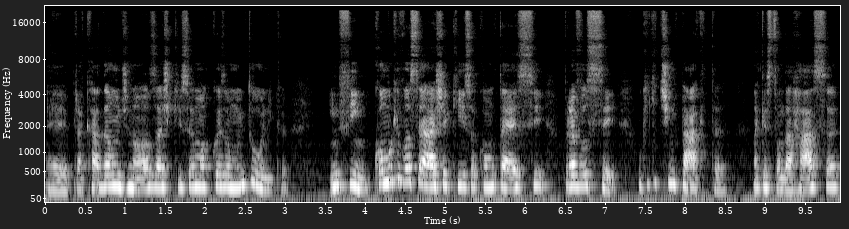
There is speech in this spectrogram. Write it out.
É, para cada um de nós, acho que isso é uma coisa muito única. Enfim, como que você acha que isso acontece para você? O que, que te impacta na questão da raça?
